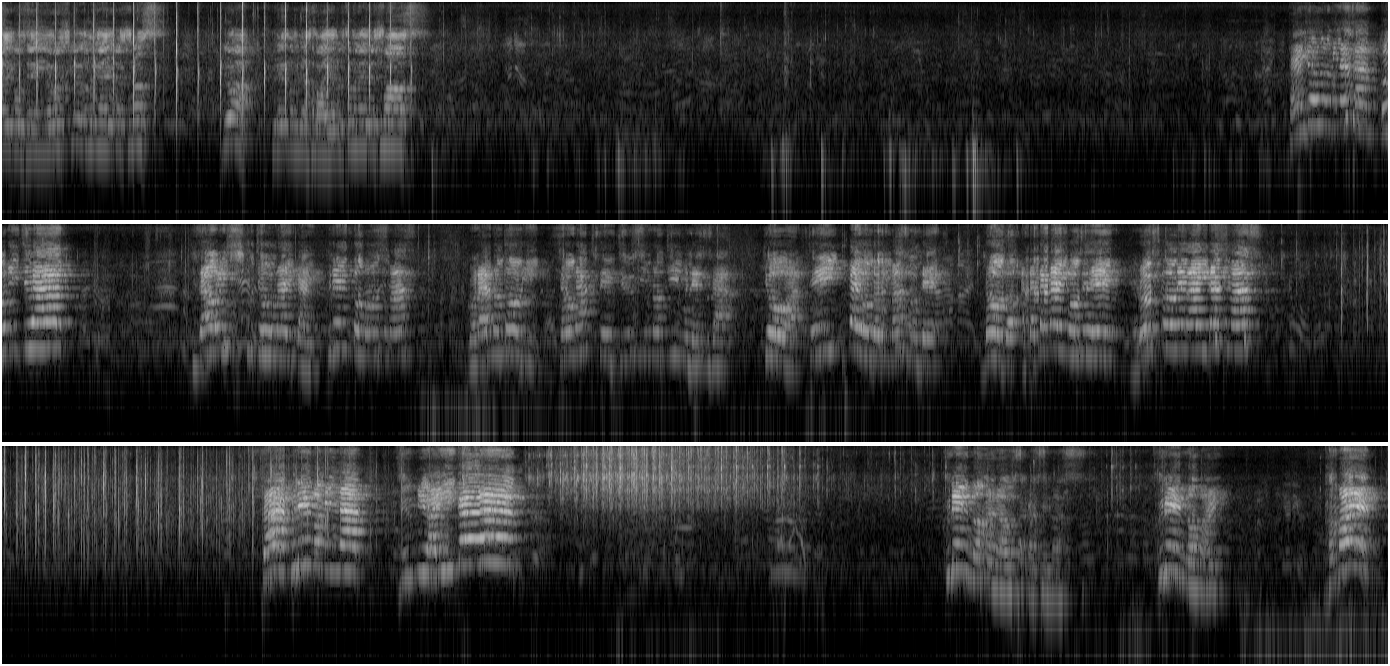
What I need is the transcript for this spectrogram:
はいご声援よろしくお願いいたしますではクレーンの皆様よろしくお願いいたします会場の皆さんこんにちは膝折市区町内会クレーンと申しますご覧の通り小学生中心のチームですが今日は精一杯踊りますのでどうぞ温かいご声援よろしくお願いいたします。さあクレーンのみんな準備はいいかクレーンの花を咲かせます。クレーンの舞構え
